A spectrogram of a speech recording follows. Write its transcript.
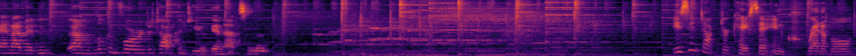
and I've been I'm looking forward to talking to you again. Absolutely. Isn't Dr. Kaisa incredible?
